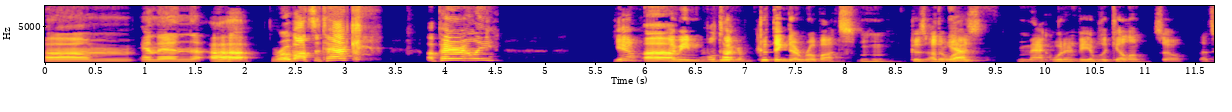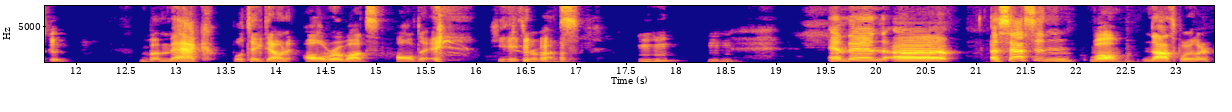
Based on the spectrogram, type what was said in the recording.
Um, and then uh, robots attack. Apparently, Yeah, Uh, I mean, we'll talk- Good thing they're robots, because otherwise Mac wouldn't be able to kill them. So that's good. but Mac will take down all robots all day. he hates robots. hmm hmm and then uh, assassin. Well, not spoiler.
